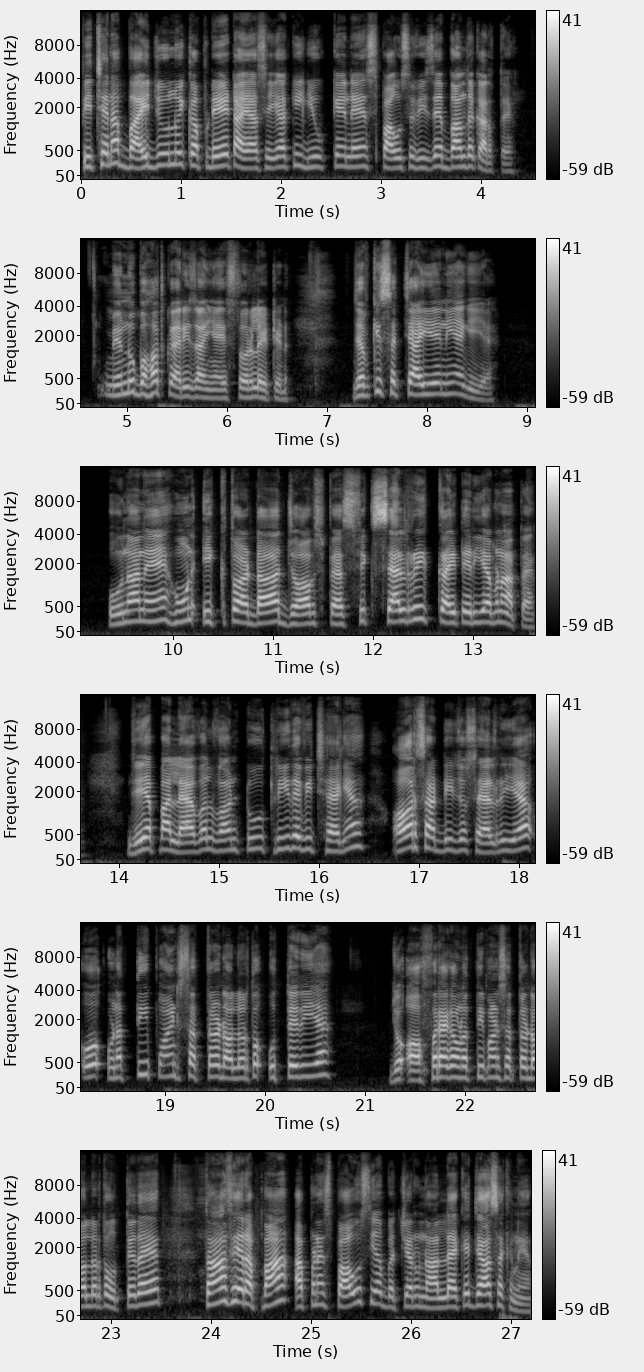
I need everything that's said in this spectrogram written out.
ਪਿੱਛੇ ਨਾ 22 ਜੂਨ ਨੂੰ ਇੱਕ ਅਪਡੇਟ ਆਇਆ ਸੀਗਾ ਕਿ ਯੂਕੇ ਨੇ ਸਪਾਊਸ ਵੀਜ਼ੇ ਬੰਦ ਕਰਤੇ। ਮੈਨੂੰ ਬਹੁਤ ਕੁਐਰੀਜ਼ ਆਈਆਂ ਇਸ ਤੋਂ ਰਿਲੇਟਡ ਜਦਕਿ ਸੱਚਾਈ ਇਹ ਨਹੀਂ ਹੈਗੀ ਹੈ। ਉਹਨਾਂ ਨੇ ਹੁਣ ਇੱਕ ਤੁਹਾਡਾ ਜੌਬ ਸਪੈਸਿਫਿਕ ਸੈਲਰੀ ਕ੍ਰਾਈਟੇਰੀਆ ਬਣਾਤਾ ਹੈ। ਜੇ ਆਪਾਂ ਲੈਵਲ 1 2 3 ਦੇ ਵਿੱਚ ਹੈਗੇ ਆ ਔਰ ਸਾਡੀ ਜੋ ਸੈਲਰੀ ਹੈ, ਉਹ 29.70 ਡਾਲਰ ਤੋਂ ਉੱਤੇ ਦੀ ਹੈ। ਜੋ ਆਫਰ ਹੈਗਾ 29.70 ਡਾਲਰ ਤੋਂ ਉੱਤੇ ਦਾ ਹੈ, ਤਾਂ ਫਿਰ ਆਪਾਂ ਆਪਣੇ ਸਪਾਊਸ ਜਾਂ ਬੱਚਿਆਂ ਨੂੰ ਨਾਲ ਲੈ ਕੇ ਜਾ ਸਕਨੇ ਆ।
